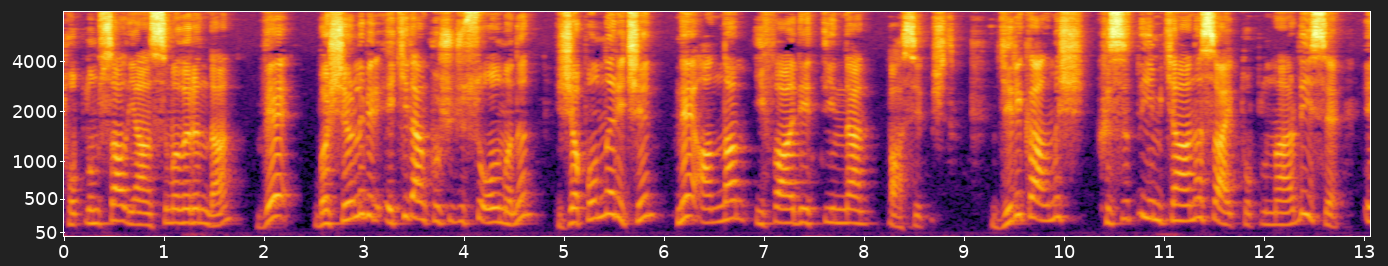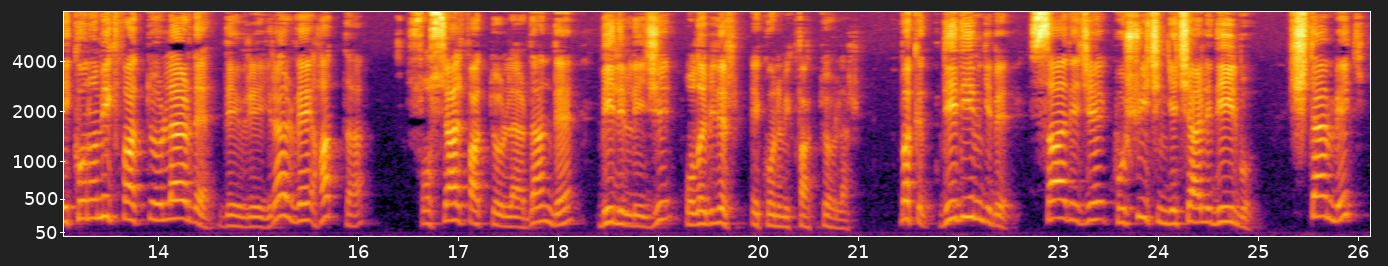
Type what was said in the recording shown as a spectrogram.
toplumsal yansımalarından ve başarılı bir ekiden koşucusu olmanın Japonlar için ne anlam ifade ettiğinden bahsetmiştim. Geri kalmış kısıtlı imkana sahip toplumlarda ise ekonomik faktörler de devreye girer ve hatta sosyal faktörlerden de belirleyici olabilir ekonomik faktörler. Bakın dediğim gibi sadece koşu için geçerli değil bu. Steinbeck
